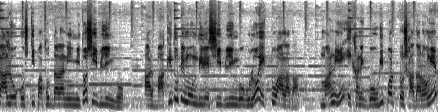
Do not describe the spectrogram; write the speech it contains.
কালো কোষ্ঠী পাথর দ্বারা নির্মিত শিবলিঙ্গ। আর বাকি দুটি মন্দিরের শিবলিঙ্গগুলো একটু আলাদা। মানে এখানে গৌরীপট্ট সাদা রঙের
